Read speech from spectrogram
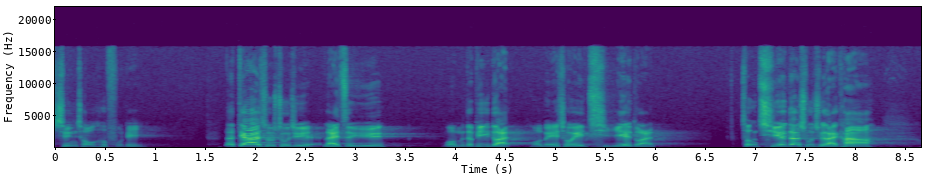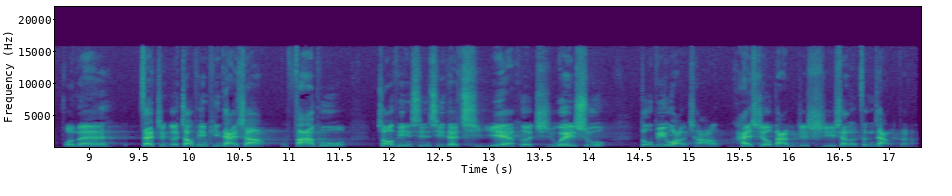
薪酬和福利。那第二组数据来自于我们的 B 端，我们也称为企业端。从企业端数据来看啊，我们。在整个招聘平台上发布招聘信息的企业和职位数都比往常还是有百分之十以上的增长的，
